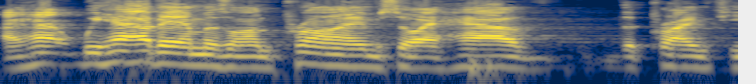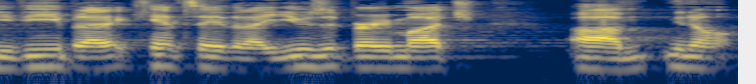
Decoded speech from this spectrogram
I have, we have Amazon Prime, so I have the Prime TV, but I can't say that I use it very much. Um, you know,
